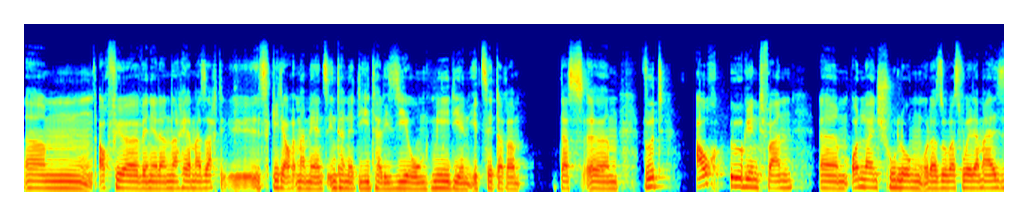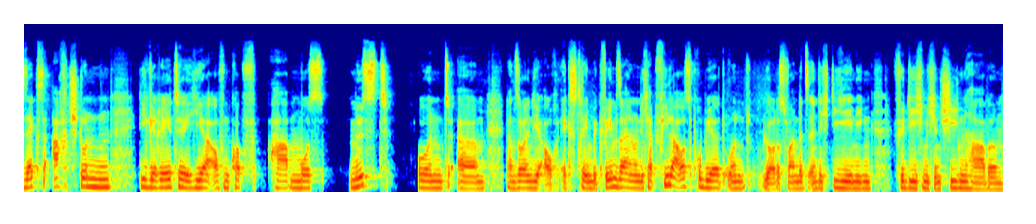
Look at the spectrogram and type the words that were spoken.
ähm, auch für, wenn ihr dann nachher mal sagt, es geht ja auch immer mehr ins Internet, Digitalisierung, Medien etc. Das ähm, wird auch irgendwann ähm, Online-Schulungen oder sowas, wo ihr da mal sechs, acht Stunden die Geräte hier auf dem Kopf haben muss, müsst. Und ähm, dann sollen die auch extrem bequem sein. Und ich habe viele ausprobiert und ja, das waren letztendlich diejenigen, für die ich mich entschieden habe,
